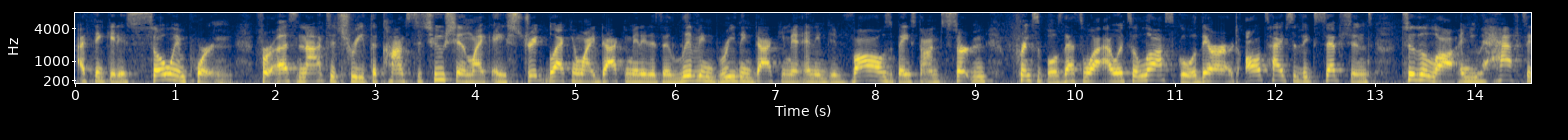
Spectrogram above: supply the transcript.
I think it is so important for us not to treat the Constitution like a strict black and white document. It is a living, breathing document, and it evolves based on certain principles. That's why I went to law school. There are all types of exceptions to the law, and you have to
